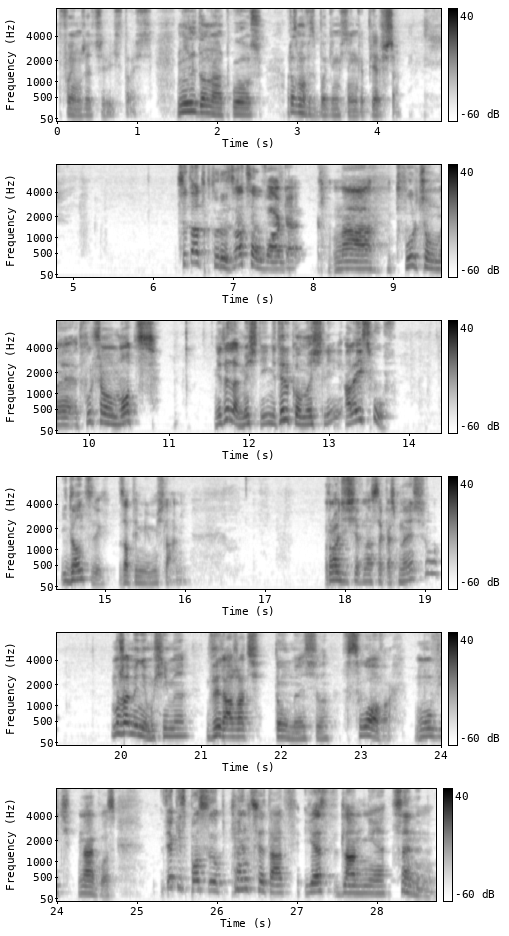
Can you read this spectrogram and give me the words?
Twoją rzeczywistość. Neil Donald Walsh, Rozmowy z Bogiem, księga pierwsza. Cytat, który zwraca uwagę na twórczą, twórczą moc nie tyle myśli, nie tylko myśli, ale i słów idących za tymi myślami. Rodzi się w nas jakaś myśl, możemy, nie musimy wyrażać tą myśl w słowach, mówić na głos. W jaki sposób ten cytat jest dla mnie cenny?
